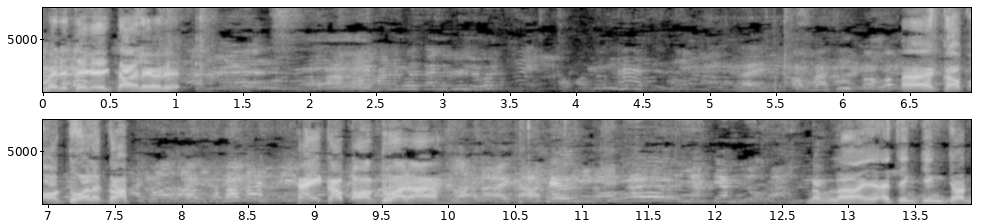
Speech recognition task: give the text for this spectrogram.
ไม่ได้เตะกับเอ็กใต้เลยวันนี้ เฮ้ยเอาห้าสี่ต่อบเอ้ยก๊อฟออกตัวเหรอก๊อฟให้ก๊อฟออกตัวเหรอไอ้สายังเต็มอยู่น้ำลายอะจริงจ้อน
